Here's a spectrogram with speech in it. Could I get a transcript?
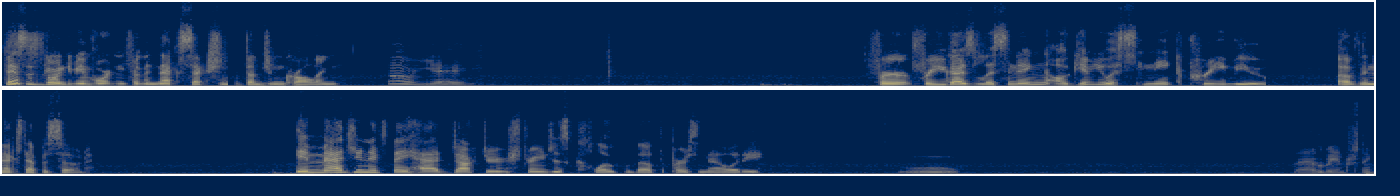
This is going to be important for the next section of dungeon crawling. Oh, yay. For for you guys listening, I'll give you a sneak preview of the next episode. Imagine if they had Doctor Strange's cloak without the personality. Ooh. That'll be interesting.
